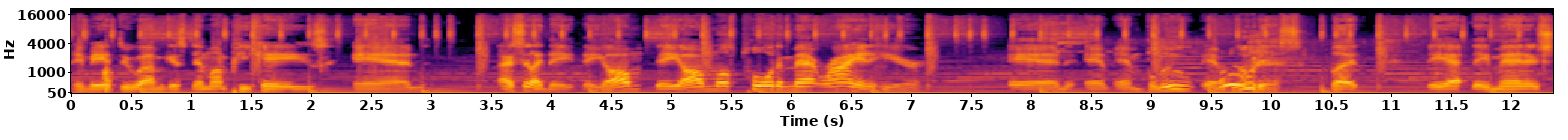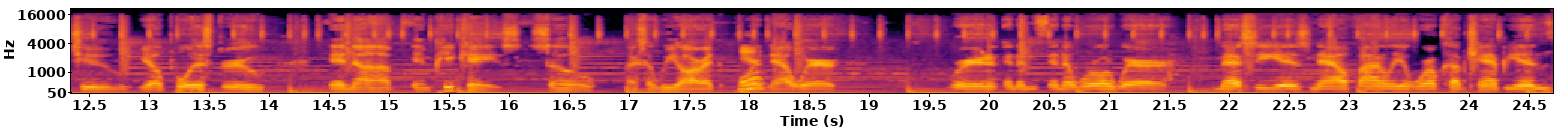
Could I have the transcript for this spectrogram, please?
they made it through um, against them on PKs and I said like they they all they almost pulled a Matt Ryan here, and and and blew and blew this, but they they managed to you know pull this through in uh in PKs. So like I said, we are at the point now where we're in in in a world where Messi is now finally a World Cup champion,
